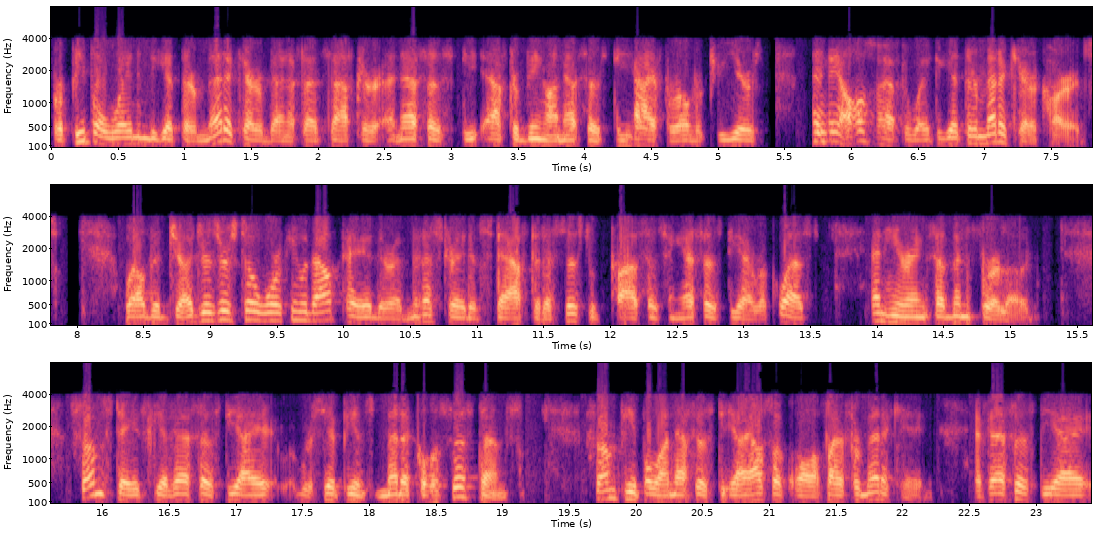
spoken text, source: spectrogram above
For people waiting to get their Medicare benefits after an SSD after being on SSDI for over two years, and they also have to wait to get their Medicare cards. While the judges are still working without pay, their administrative staff that assist with processing SSDI requests and hearings have been furloughed. Some states give SSDI recipients medical assistance. Some people on SSDI also qualify for Medicaid. If SSDI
